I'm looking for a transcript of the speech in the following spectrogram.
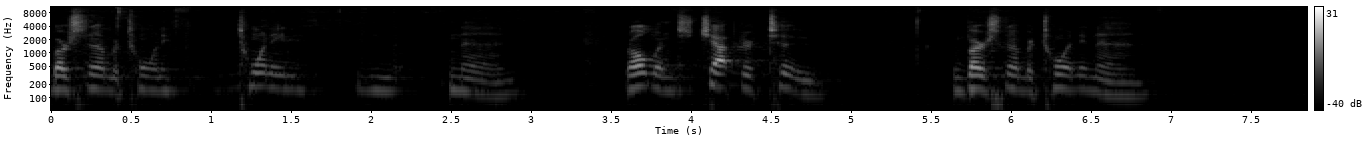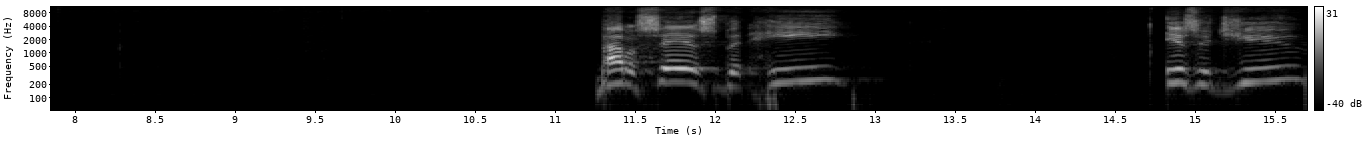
verse number 20, 29. Romans chapter 2, verse number 29. Bible says, but he is a Jew,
